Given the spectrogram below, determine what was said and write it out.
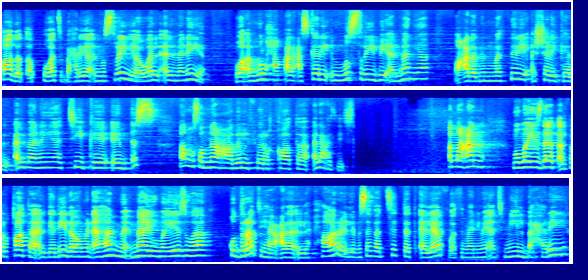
قادة القوات البحرية المصرية والألمانية والملحق العسكري المصري بألمانيا وعدد من ممثلي الشركة الألمانية TKMS المصنعة للفرقاطة العزيز. أما عن مميزات الفرقاطة الجديدة ومن أهم ما يميزها قدرتها على الإبحار لمسافة 6800 ميل بحري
